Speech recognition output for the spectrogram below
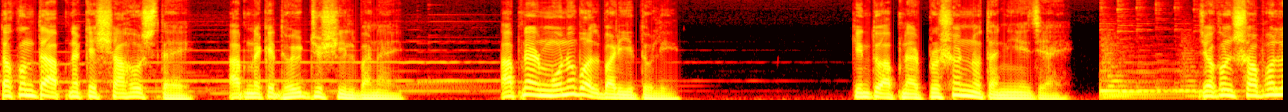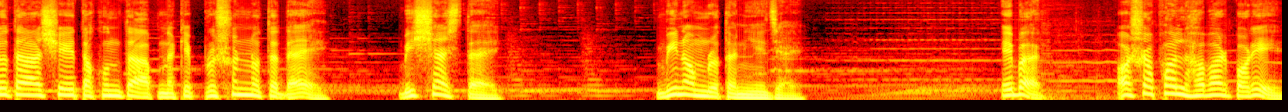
তখন তা আপনাকে সাহস দেয়, আপনাকে ধৈর্যশীল বানায়, আপনার মনোবল বাড়িয়ে তোলে, কিন্তু আপনার প্রসন্নতা নিয়ে যায়। যখন সফলতা আসে, তখন তা আপনাকে প্রসন্নতা দেয়, বিশ্বাস দেয়, বিনম্রতা নিয়ে যায়। এবার, অসফল হবার পরে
